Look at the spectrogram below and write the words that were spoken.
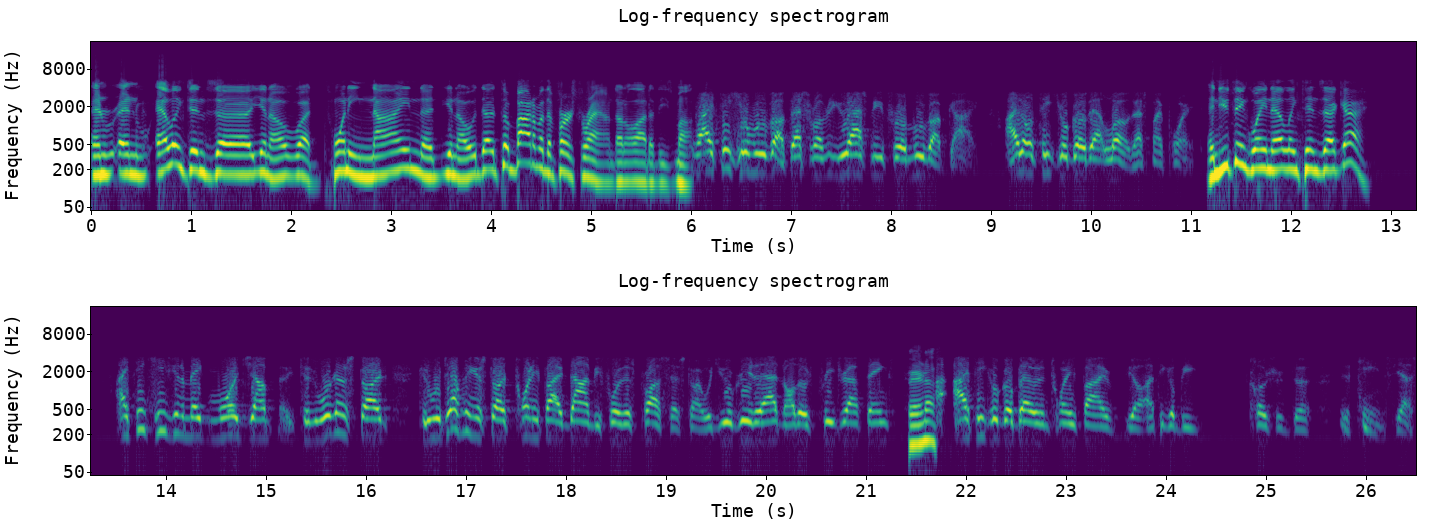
And and Ellington's, uh, you know, what, 29? Uh, you know, the, the bottom of the first round on a lot of these mocks. Well, I think he'll move up. That's what I'm, you asked me for a move-up guy. I don't think he'll go that low. That's my point. And you think Wayne Ellington's that guy? I think he's going to make more jump because we're going to start because we're definitely going to start 25 down before this process starts. Would you agree to that and all those pre-draft things? Fair enough. I, I think he'll go better than 25. You know, I think he'll be closer to the teens. Yes.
